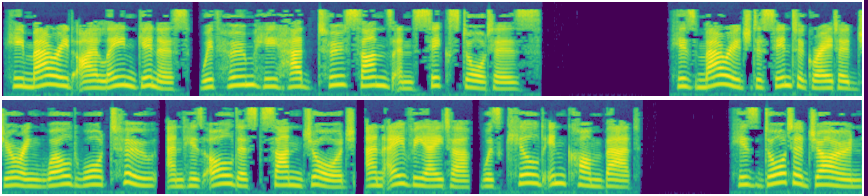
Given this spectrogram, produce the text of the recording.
He married Eileen Guinness, with whom he had two sons and six daughters. His marriage disintegrated during World War II, and his oldest son George, an aviator, was killed in combat. His daughter Joan,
